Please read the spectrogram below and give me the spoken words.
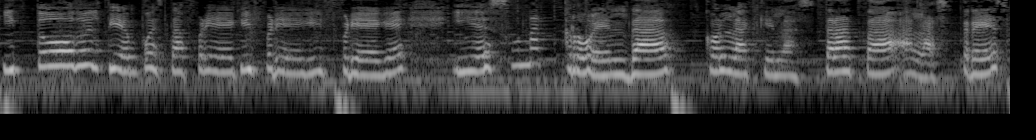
y todo el tiempo está friegue y friegue y friegue, y es una crueldad con la que las trata a las tres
